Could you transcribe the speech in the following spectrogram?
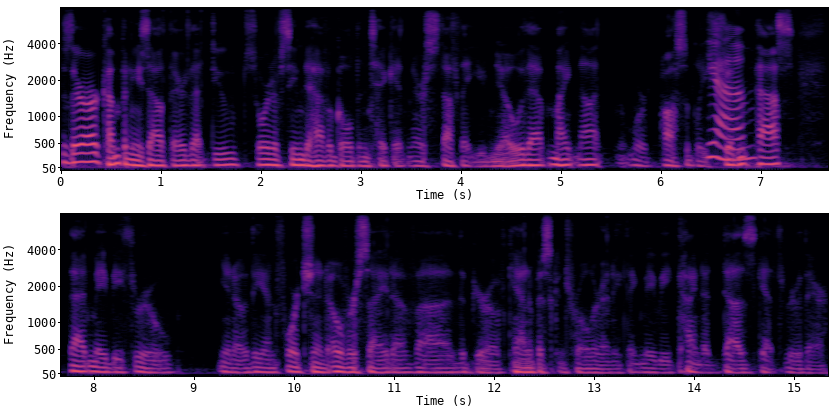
because there are companies out there that do sort of seem to have a golden ticket and there's stuff that you know that might not or possibly Yeah. shouldn't pass that may be through you know the unfortunate oversight of uh, the bureau of cannabis control or anything maybe kind of does get through there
